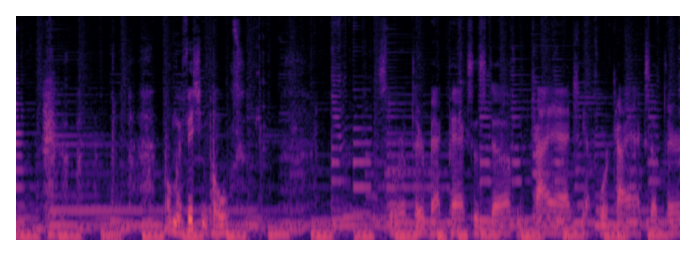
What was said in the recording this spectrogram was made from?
All my fishing poles. Store up there backpacks and stuff and kayaks. Got four kayaks up there.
